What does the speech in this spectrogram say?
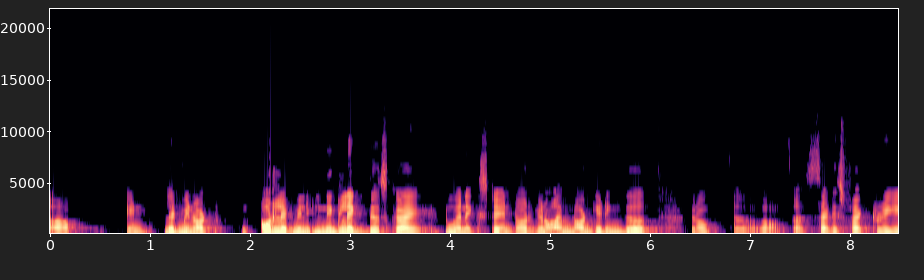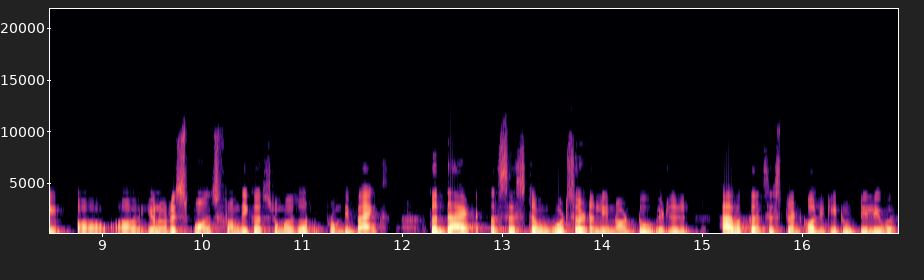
uh, in, let me not, or let me neglect this guy to an extent, or, you know, I'm not getting the, you know, uh, satisfactory, you know, response from the customers or from the banks. So that a system would certainly not do. It will have a consistent quality to deliver.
